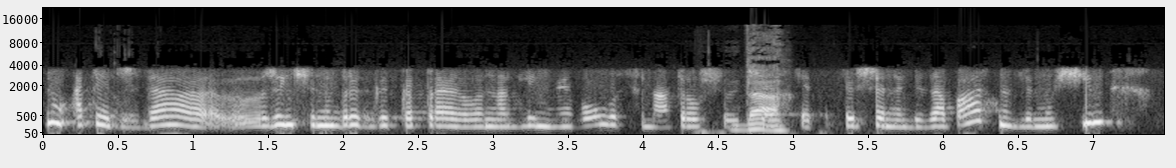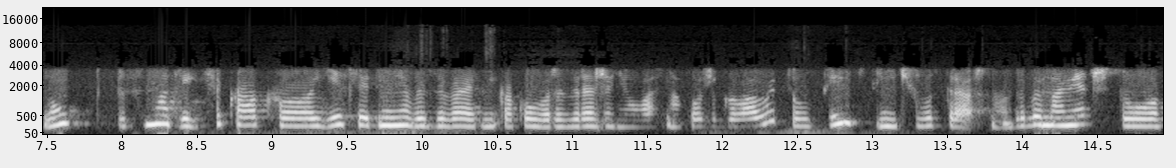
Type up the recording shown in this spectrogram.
Ну, опять же, да, женщины брызгают, как правило, на длинные волосы, на отросшую Да. часть. Это совершенно безопасно для мужчин. Ну, посмотрите, как э, если это не вызывает никакого раздражения у вас на коже головы, то в принципе ничего страшного. Другой момент, что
